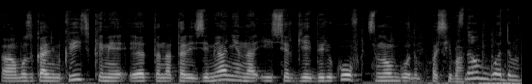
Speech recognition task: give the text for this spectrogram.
а, музыкальными критиками. Это Наталья Земянина и Сергей Бирюков. С Новым годом. Спасибо. С Новым годом.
